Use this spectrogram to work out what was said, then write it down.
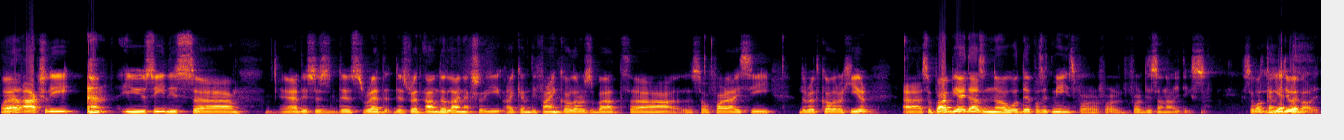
Well, actually, you see this. Um, yeah, this is this red. This red underline. Actually, I can define colors, but uh, so far I see the red color here. Uh, so Power BI doesn't know what deposit means for for for this analytics. So what can we do about it?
